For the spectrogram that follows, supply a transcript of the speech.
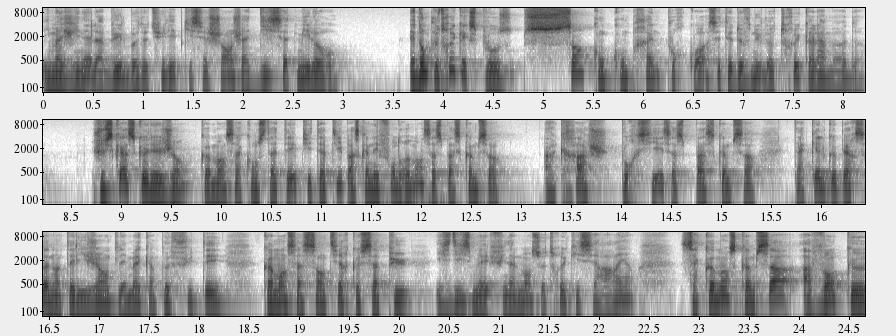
Imaginez la bulbe de tulipe qui s'échange à 17 000 euros. Et donc le truc explose sans qu'on comprenne pourquoi. C'était devenu le truc à la mode. Jusqu'à ce que les gens commencent à constater petit à petit, parce qu'un effondrement, ça se passe comme ça un crash boursier, ça se passe comme ça. Tu as quelques personnes intelligentes, les mecs un peu futés, commencent à sentir que ça pue. Ils se disent, mais finalement, ce truc, il sert à rien. Ça commence comme ça avant que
